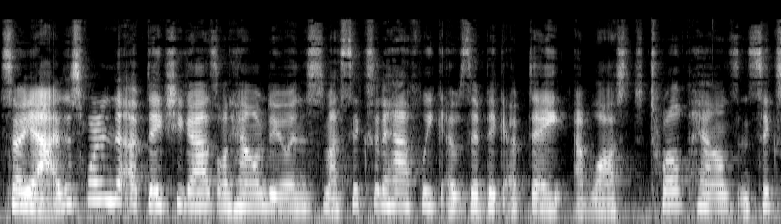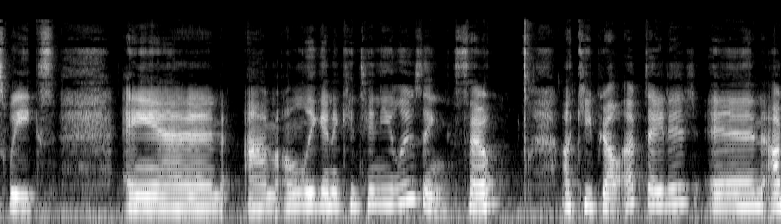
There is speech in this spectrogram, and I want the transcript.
So, yeah, I just wanted to update you guys on how I'm doing. This is my six and a half week Ozempic update. I've lost 12 pounds in six weeks, and I'm only to continue losing. So, I'll keep y'all updated, and I'm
